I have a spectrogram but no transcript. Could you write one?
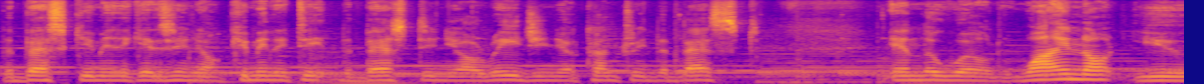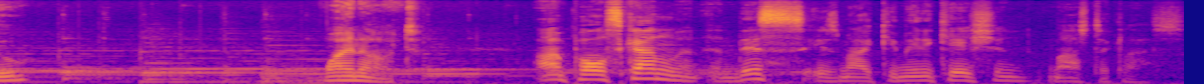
the best communicators in your community, the best in your region, your country, the best in the world. Why not you? Why not? I'm Paul Scanlon, and this is my Communication Masterclass.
